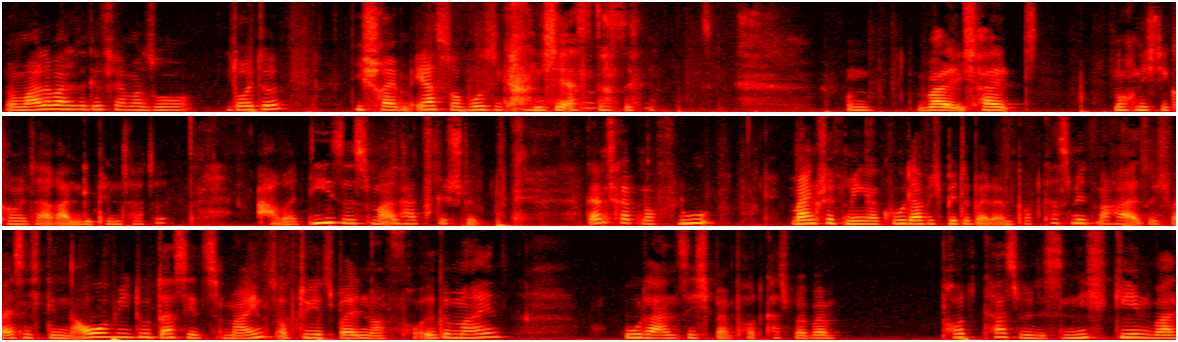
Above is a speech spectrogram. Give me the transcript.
Normalerweise gibt es ja immer so Leute, die schreiben Erster, obwohl sie gar nicht Erster sind. Weil ich halt noch nicht die Kommentare angepinnt hatte. Aber dieses Mal hat es gestimmt. Dann schreibt noch Flu, Minecraft mega cool, darf ich bitte bei deinem Podcast mitmachen? Also ich weiß nicht genau, wie du das jetzt meinst, ob du jetzt bei einer Folge meinst oder an sich beim Podcast, weil beim Podcast würde es nicht gehen, weil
